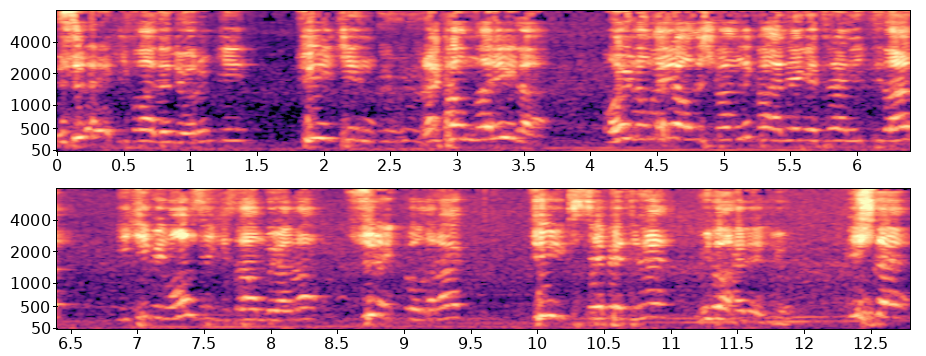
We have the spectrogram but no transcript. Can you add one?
Üzülerek ifade ediyorum ki TÜİK'in rakamlarıyla oynamayı alışkanlık haline getiren iktidar 2018'den bu yana sürekli olarak TÜİK sepetine müdahale ediyor. İşte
